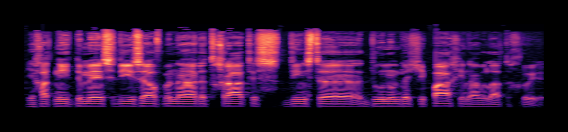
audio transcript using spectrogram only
Je gaat niet de mensen die je zelf benadert gratis diensten doen omdat je je pagina wil laten groeien.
